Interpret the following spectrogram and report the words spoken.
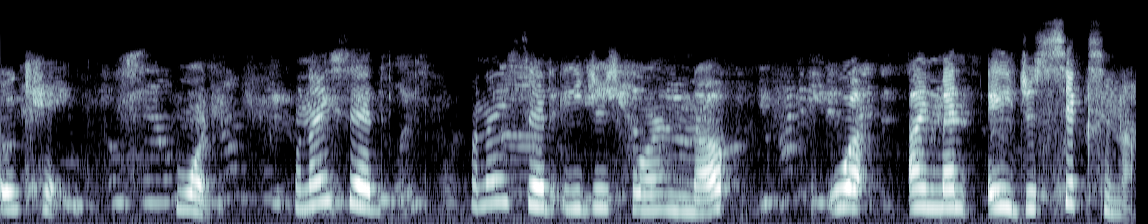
Okay. One. When I said when I said ages four and up, what I meant ages six and up.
